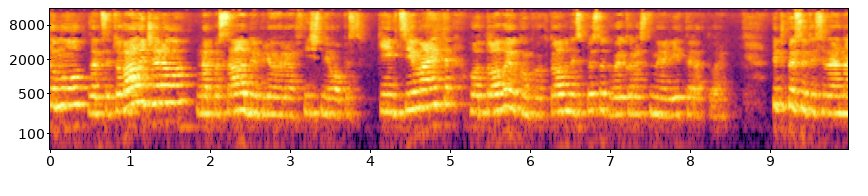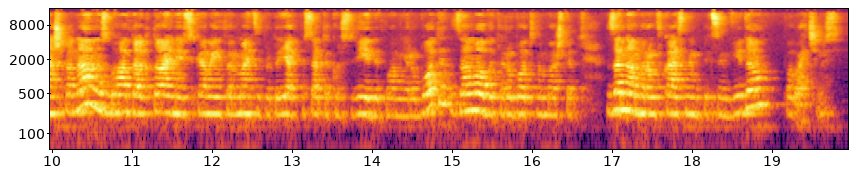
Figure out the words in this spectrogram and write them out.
Тому зацитували джерело, написали бібліографічний опис. В кінці маєте готовий укомплектований список використаної літератури. Підписуйтеся на наш канал, у нас багато актуальної і цікавої інформації про те, як писати курсові і дипломні роботи. Замовити роботу ви можете за номером, вказаним під цим відео. Побачимось!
